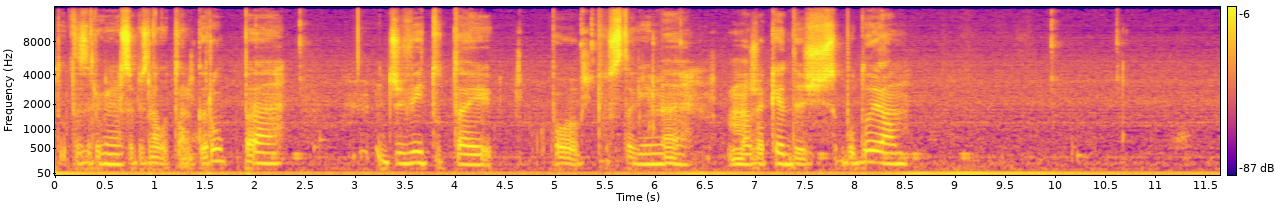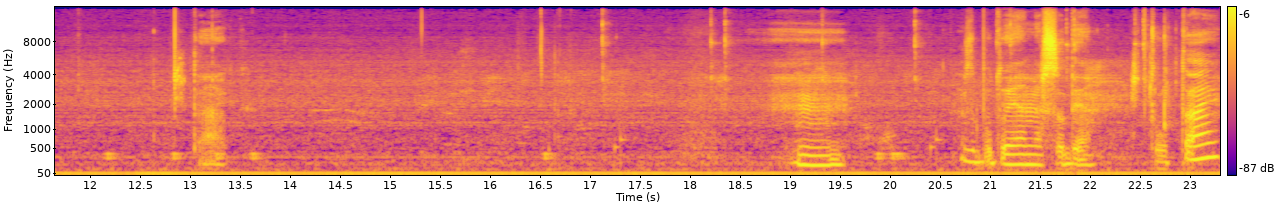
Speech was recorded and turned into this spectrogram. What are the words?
Tutaj zrobimy sobie znowu tą grupę. Drzwi tutaj po, postawimy. Może kiedyś zbudują. Tak. Hmm. Zbudujemy sobie tutaj.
